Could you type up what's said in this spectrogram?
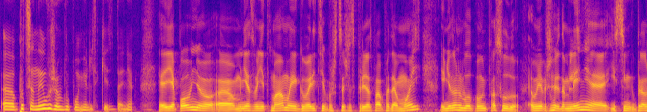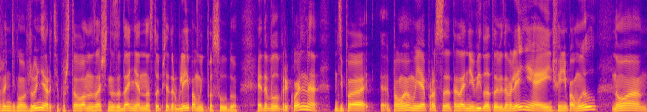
э, пацаны уже выполнили такие задания. Э, Я помню, э, мне звонит мама и говорит, типа, что сейчас придет папа домой, и мне нужно было помыть посуду. У меня пришло уведомление из тин- приложения Тинькофф Junior, типа, что вам назначено задание на 150 рублей помыть посуду. Это было прикольно, но, типа, э, по-моему, я просто тогда не увидел это уведомление и ничего не помыл, но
